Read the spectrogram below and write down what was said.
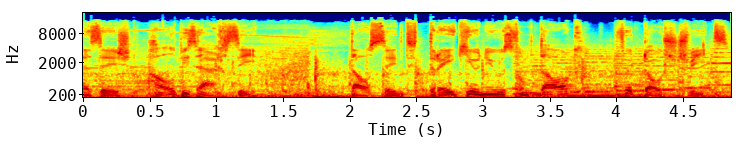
Es ist halb sechs. Das sind die Regio-News vom Tag für die Ostschweiz.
